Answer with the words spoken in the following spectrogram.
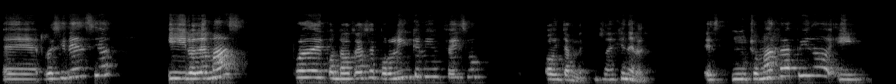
eh, residencia y lo demás puede contactarse por LinkedIn, Facebook o Internet, en general. Es mucho más rápido y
